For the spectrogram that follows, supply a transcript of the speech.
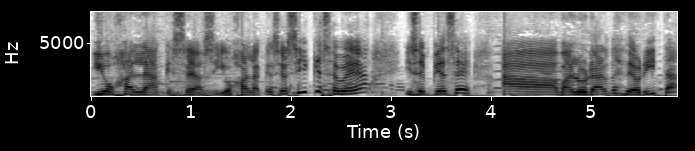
Y ojalá que sea así, ojalá que sea así, que se vea y se empiece a valorar desde ahorita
